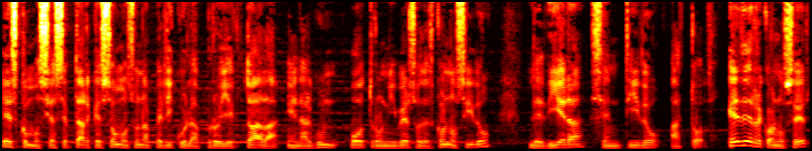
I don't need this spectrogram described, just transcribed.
Es como si aceptar que somos una película proyectada en algún otro universo desconocido le diera sentido a todo. He de reconocer,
